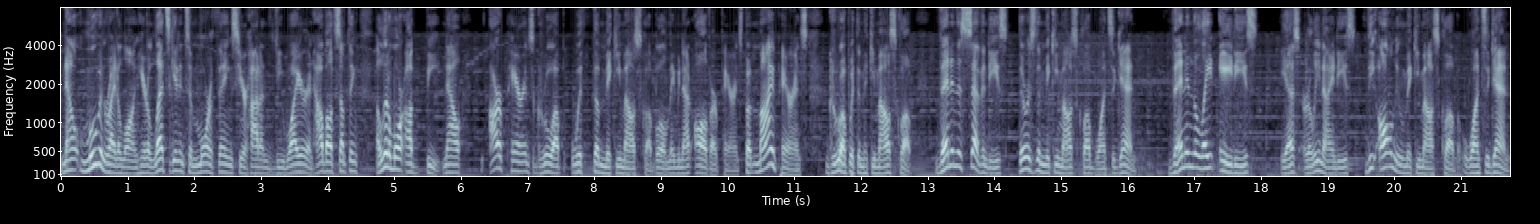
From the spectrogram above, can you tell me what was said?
Now, moving right along here, let's get into more things here hot on the D Wire, and how about something a little more upbeat? Now, our parents grew up with the Mickey Mouse Club. Well, maybe not all of our parents, but my parents grew up with the Mickey Mouse Club. Then in the 70s, there was the Mickey Mouse Club once again. Then in the late 80s, yes, early 90s, the all new Mickey Mouse Club once again.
